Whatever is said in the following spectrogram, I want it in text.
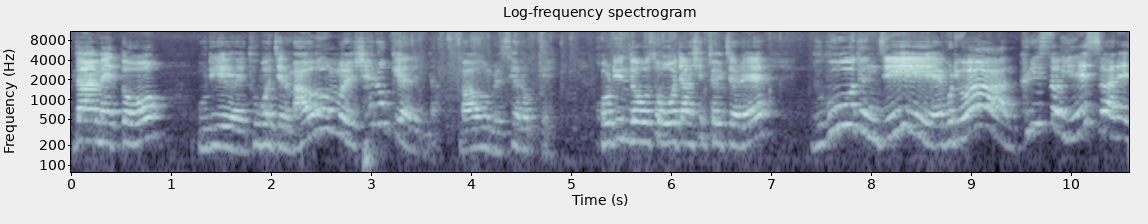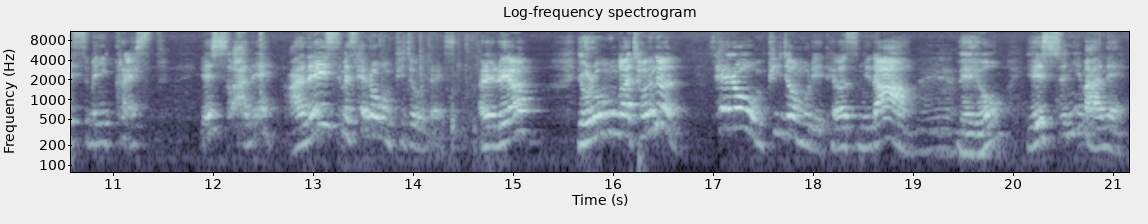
그 다음에 또 우리의 두 번째는 마음을 새롭게 해야 됩니다. 마음을 새롭게. 고린도후서 5장 17절에 누구든지 에브리원 그리스도 예수 안에 있으면 이 크라이스트 예수 안에 안에 있으면 새로운 피조물이라 했어. 할렐루야. 여러분과 저는 새로운 피조물이 되었습니다. 왜요? 예수님 안에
